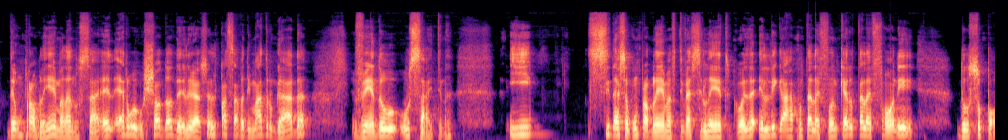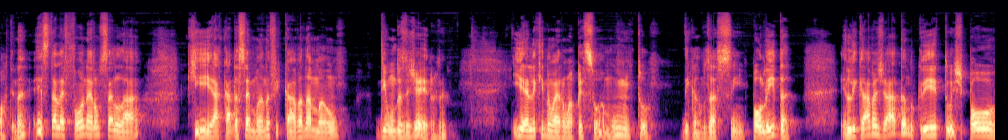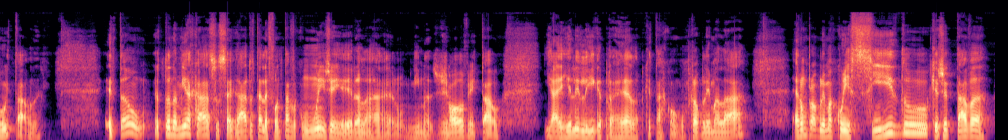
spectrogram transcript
deu um problema lá no site. Era o xodó dele, eu acho que ele passava de madrugada vendo o site, né? E se desse algum problema, se tivesse lento, coisa, ele ligava para um telefone que era o telefone do suporte, né? Esse telefone era um celular que a cada semana ficava na mão de um dos engenheiros, né? E ele que não era uma pessoa muito, digamos assim, polida, ele ligava já dando grito, esporro e tal, né? Então, eu tô na minha casa sossegado, o telefone tava com uma engenheira lá, era uma menina jovem e tal. E aí ele liga para ela porque tá com algum problema lá. Era um problema conhecido que a gente tava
